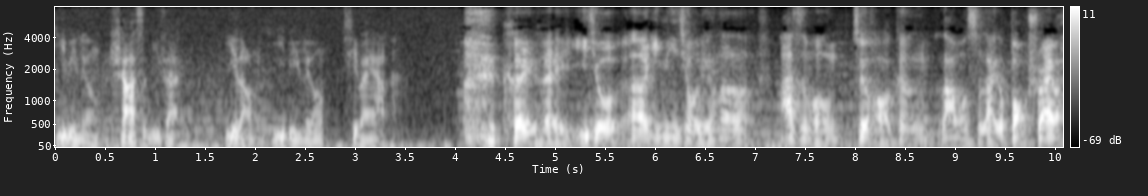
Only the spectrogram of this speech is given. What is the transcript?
一比零杀死比赛，伊朗一比零西班牙。可以可以，一九呃一米九零的阿兹蒙最好跟拉莫斯来个抱摔吧。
